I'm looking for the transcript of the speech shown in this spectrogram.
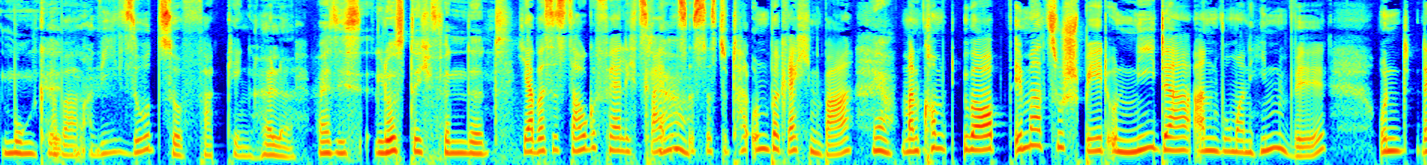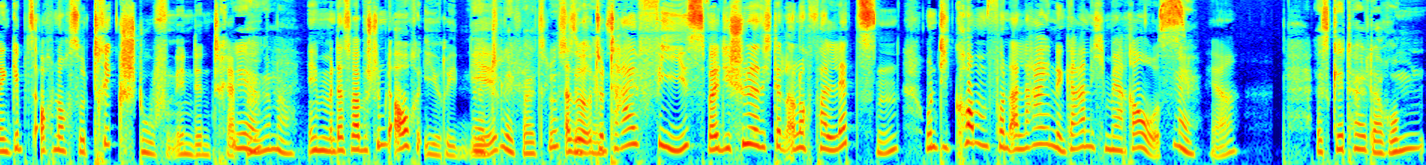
Munkelt Aber man. wieso zur fucking Hölle? Weil sie es lustig findet. Ja, aber es ist saugefährlich. Zweitens Klar. ist es total unberechenbar. Ja. Man kommt überhaupt immer zu spät und nie da an, wo man hin will. Und dann gibt es auch noch so Trickstufen in den Treppen. Ja, genau. Das war bestimmt auch ihre Idee. natürlich, weil es lustig also ist. total fies, weil die Schüler sich dann auch noch verletzen und die kommen von alleine gar nicht mehr raus. Nee. Ja. Es geht halt darum,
